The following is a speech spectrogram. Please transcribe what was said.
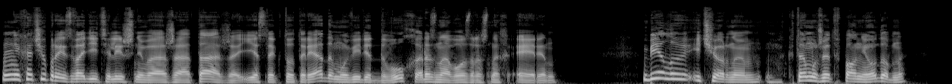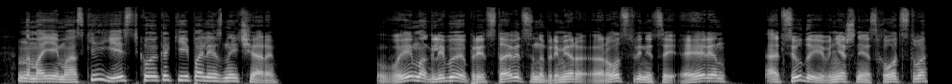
«Не хочу производить лишнего ажиотажа, если кто-то рядом увидит двух разновозрастных Эрин. Белую и черную. К тому же это вполне удобно. На моей маске есть кое-какие полезные чары». «Вы могли бы представиться, например, родственницей Эрин Отсюда и внешнее сходство,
